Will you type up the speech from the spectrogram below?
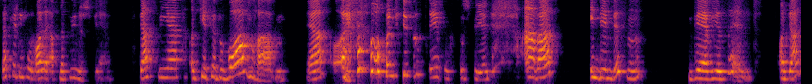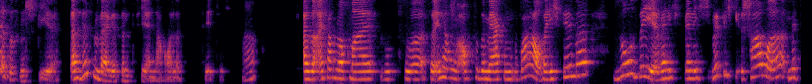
dass wir diese Rolle auf einer Bühne spielen. Dass wir uns hierfür beworben haben, ja, und dieses Drehbuch zu spielen. Aber in dem Wissen, wer wir sind. Und dann ist es ein Spiel. Dann wissen wir, wir sind hier in der Rolle tätig. Ne? Also einfach nochmal so zur, zur, Erinnerung auch zu bemerken, wow, wenn ich Filme so sehe, wenn ich, wenn ich wirklich schaue mit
